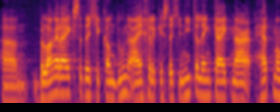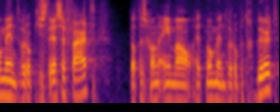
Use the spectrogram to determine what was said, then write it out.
Ehm, het belangrijkste dat je kan doen eigenlijk is dat je niet alleen kijkt naar het moment waarop je stress ervaart. Dat is gewoon eenmaal het moment waarop het gebeurt.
